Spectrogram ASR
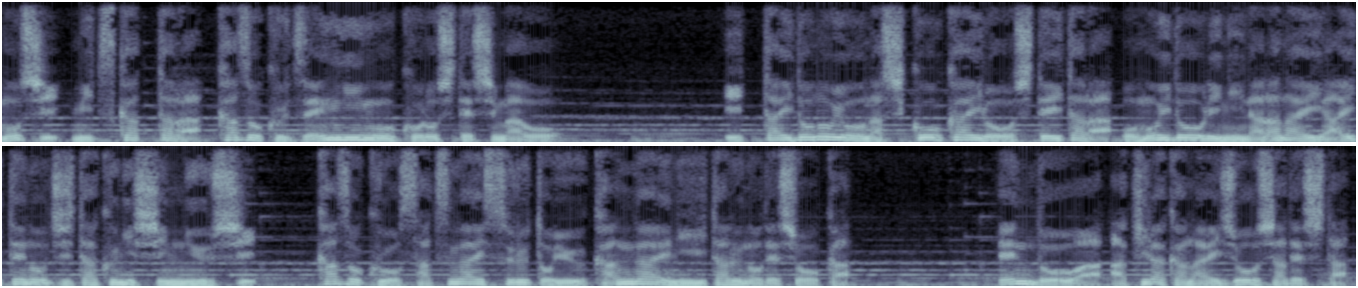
う。もし見つかったら家族全員を殺してしまおう。一体どのような思考回路をしていたら思い通りにならない相手の自宅に侵入し、家族を殺害するという考えに至るのでしょうか。遠藤は明らかな異常者でした。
